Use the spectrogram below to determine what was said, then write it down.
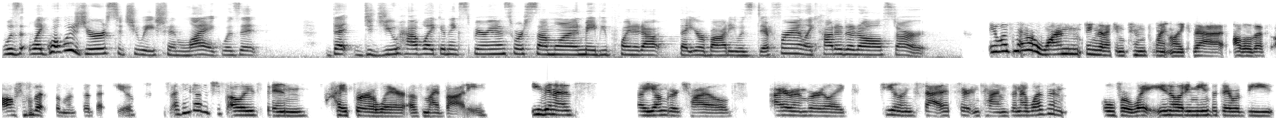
was like, what was your situation like? Was it that did you have like an experience where someone maybe pointed out that your body was different? Like, how did it all start? It was never one thing that I can pinpoint like that, although that's awful that someone said that to you. I think I've just always been hyper aware of my body. Even as a younger child, I remember like feeling fat at certain times and I wasn't overweight, you know what I mean? But there would be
